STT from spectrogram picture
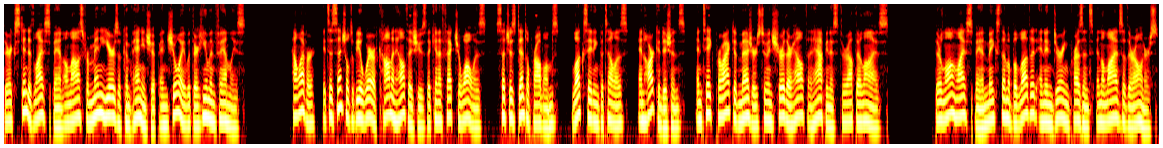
Their extended lifespan allows for many years of companionship and joy with their human families. However, it's essential to be aware of common health issues that can affect Chihuahuas, such as dental problems, luxating patellas, and heart conditions, and take proactive measures to ensure their health and happiness throughout their lives. Their long lifespan makes them a beloved and enduring presence in the lives of their owners.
